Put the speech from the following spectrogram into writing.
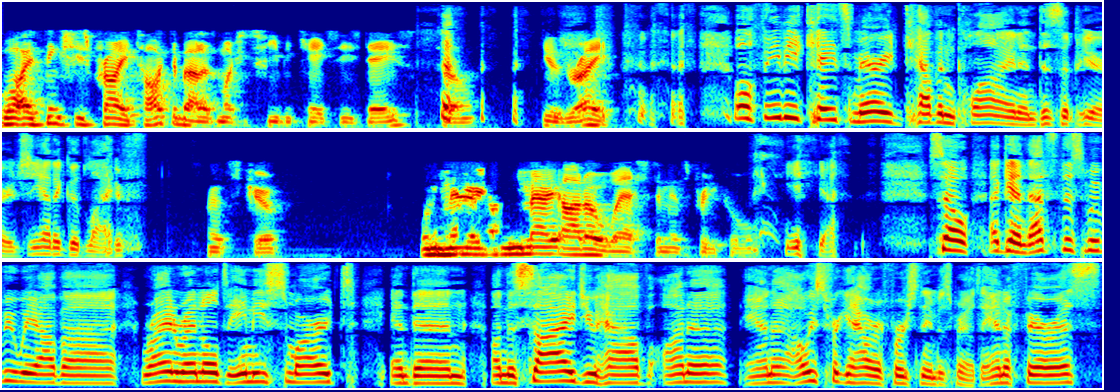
Well, I think she's probably talked about as much as Phoebe Cates these days. So he was right. well, Phoebe Cates married Kevin Kline and disappeared. She had a good life. That's true. When you marry when you marry Otto West, I mean it's pretty cool. yeah. So again, that's this movie. We have uh, Ryan Reynolds, Amy Smart, and then on the side you have Anna. Anna. I always forget how her first name is pronounced. Anna Faris,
